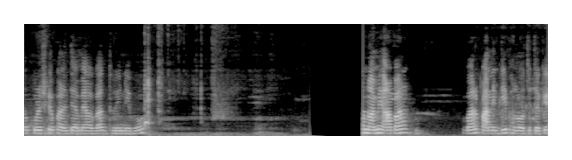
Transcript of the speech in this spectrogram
এখন পরিষ্কার পানি দিয়ে আমি আবার ধুয়ে নেব। এখন আমি আবার বার পানি দিয়ে ভালো মতোটাকে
